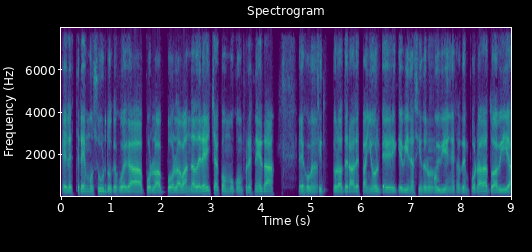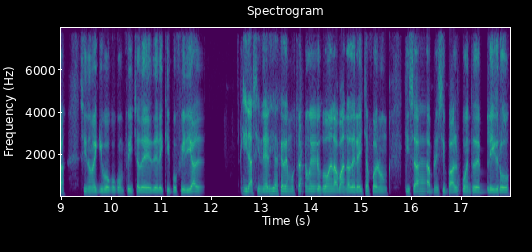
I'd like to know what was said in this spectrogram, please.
el extremo zurdo que juega por la, por la banda derecha, como con Fresneda, el jovencito lateral español que, que viene haciéndolo muy bien esta temporada, todavía, si no me equivoco, con ficha de, del equipo filial y las sinergias que demostraron ellos dos en la banda derecha fueron quizás la principal fuente de peligro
